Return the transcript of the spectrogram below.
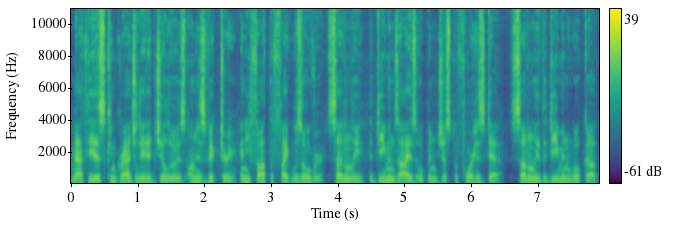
Matthias congratulated Giluas on his victory, and he thought the fight was over. Suddenly, the demon's eyes opened just before his death. Suddenly, the demon woke up,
